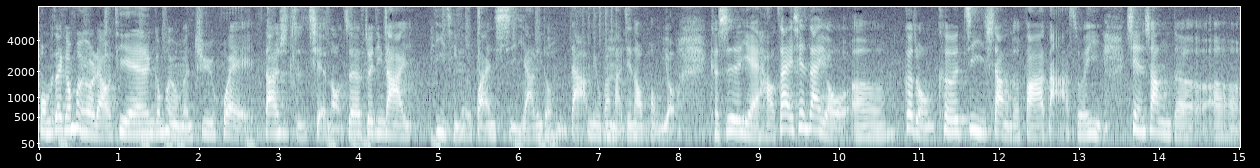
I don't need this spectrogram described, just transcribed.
我们在跟朋友聊天，跟朋友们聚会，当然是之前哦。这最近大家疫情的关系，压力都很大，没有办法见到朋友。可是也好在现在有呃各种科技上的发达，所以线上的呃。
